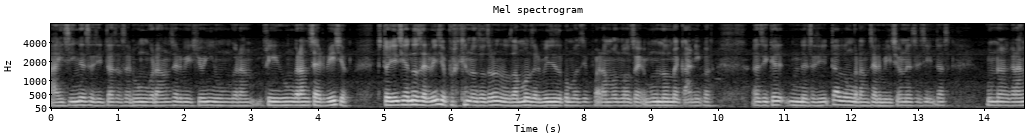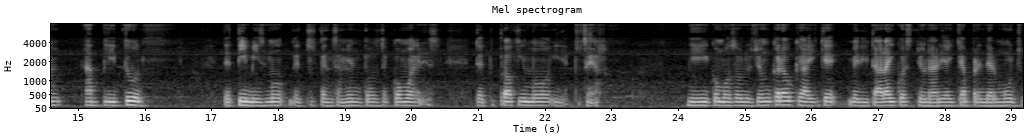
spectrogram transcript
ahí sí necesitas hacer un gran servicio y un gran, sí, un gran servicio. Estoy diciendo servicio porque nosotros nos damos servicios como si fuéramos, no sé, unos mecánicos. Así que necesitas un gran servicio, necesitas una gran amplitud de ti mismo, de tus pensamientos, de cómo eres, de tu prójimo y de tu ser. Y como solución creo que hay que meditar, hay que cuestionar y hay que aprender mucho.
